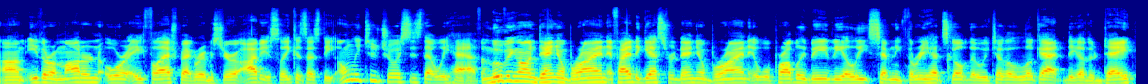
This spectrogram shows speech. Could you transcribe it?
um, either a modern or a flashback Rey Mysterio, obviously, because that's the only two choices that we have. Moving on, Daniel Bryan. If I had to guess for Daniel Bryan, it will probably be the Elite 73 head sculpt that we took a look at the other day.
